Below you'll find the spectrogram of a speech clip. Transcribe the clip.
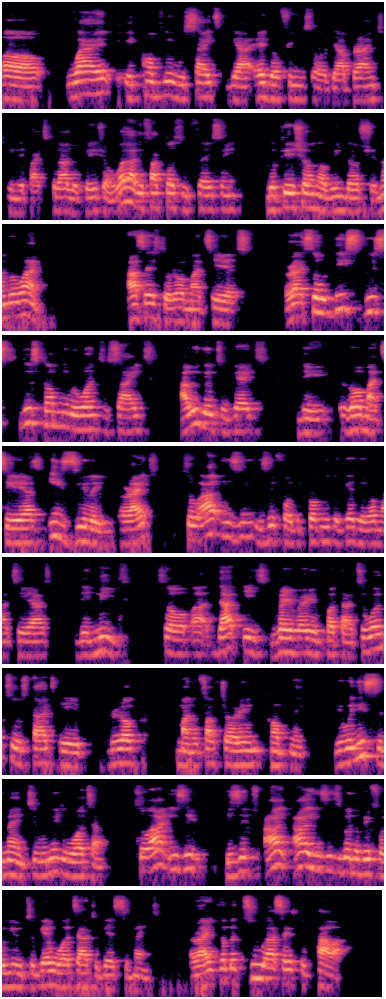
uh, why a company will site their head office or their branch in a particular location. What are the factors influencing location of industry? Number one, access to raw materials. All right, so this, this, this company we want to site, are we going to get the raw materials easily, all right? So how easy is it for the company to get the raw materials they need? So uh, that is very, very important. You want to start a block manufacturing company. You will need cement, you will need water. So how easy is it, how, how easy is it going to be for you to get water, to get cement? All right. Number two, access to power.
